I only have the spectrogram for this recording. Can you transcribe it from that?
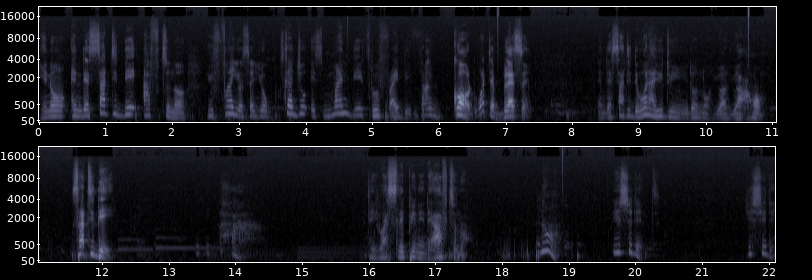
you know, and the Saturday afternoon, you find yourself, your schedule is Monday through Friday. Thank God. What a blessing. And the Saturday, what are you doing? You don't know. You are, you are home. Saturday. Ah. Then you are sleeping in the afternoon. No, you shouldn't. You shouldn't.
